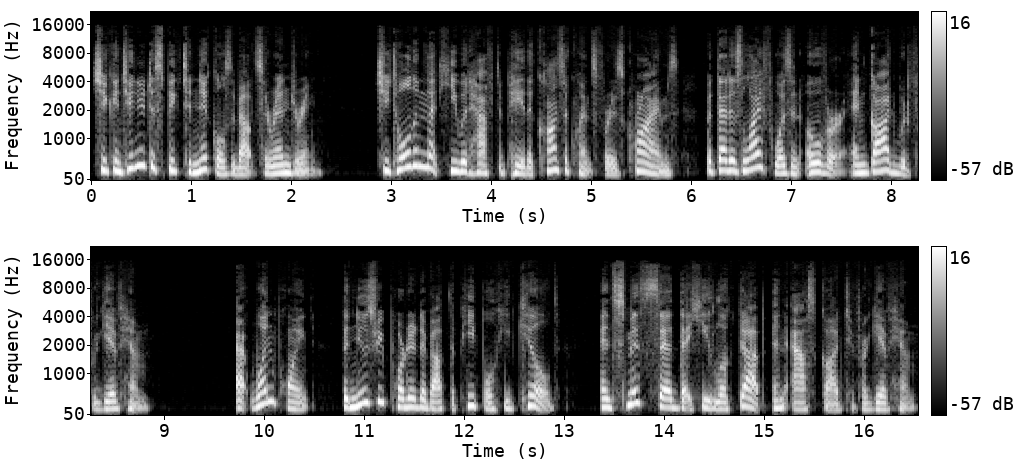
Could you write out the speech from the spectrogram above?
She continued to speak to Nichols about surrendering. She told him that he would have to pay the consequence for his crimes, but that his life wasn't over and God would forgive him. At one point, the news reported about the people he'd killed, and Smith said that he looked up and asked God to forgive him.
